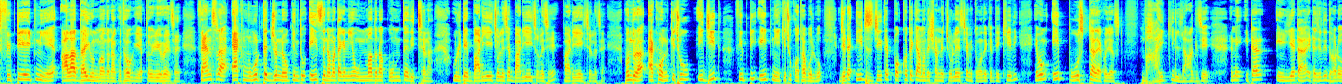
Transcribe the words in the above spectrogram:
ফিফটি এইট নিয়ে আলাদাই উন্মাদনা কোথাও গিয়ে তৈরি হয়েছে। ফ্যান্সরা এক মুহূর্তের জন্যও কিন্তু এই সিনেমাটাকে নিয়ে উন্মাদনা কমতে দিচ্ছে না। উল্টে বাড়িয়েই চলেছে বাড়িয়েই চলেছে বাড়িয়েই চলেছে। বন্ধুরা, এখন কিছু এই জিত ফিফটি এইট নিয়ে কিছু কথা বলব, যেটা ইটস জিতের পক্ষ থেকে আমাদের সামনে চলে এসেছে, আমি তোমাদেরকে দেখিয়ে দিই। এবং এই পোস্টটা দেখো জাস্ট ভাই কি লাগছে। মানে এটার ইয়েটা এটা যদি ধরো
